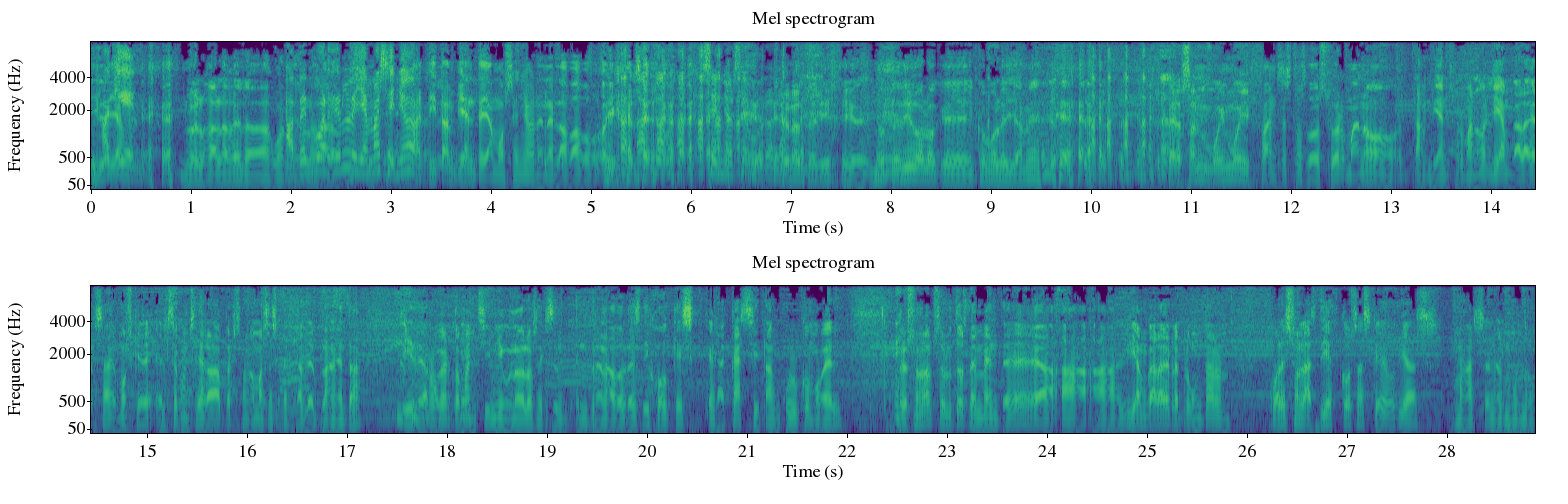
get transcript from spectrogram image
Y le ¿A llama- quién? Noel Gallagher a A Guardiola. Pep Guardiola le llama señor. A ti también te llamo señor en el lavabo. Oiga, Señor seguro. Yo no te dije, no te digo lo que, cómo le llamé. Pero son muy, muy fans estos dos. Su hermano también, su hermano Liam Gallagher, sabemos que él se considera la persona más especial del planeta. Y de Roberto Mancini, uno de los ex entrenadores, dijo que era casi tan cool como él. Pero son absolutos de mente. ¿eh? A, a- a Liam Gallagher le preguntaron. ¿Cuáles son las 10 cosas que odias más en el mundo?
